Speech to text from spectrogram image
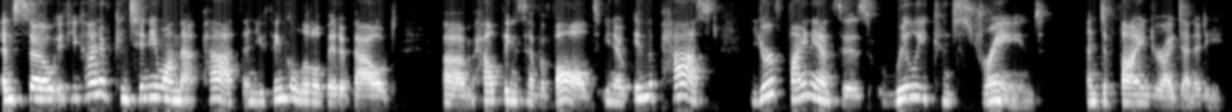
And so if you kind of continue on that path and you think a little bit about um, how things have evolved, you know, in the past, your finances really constrained and defined your identity.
